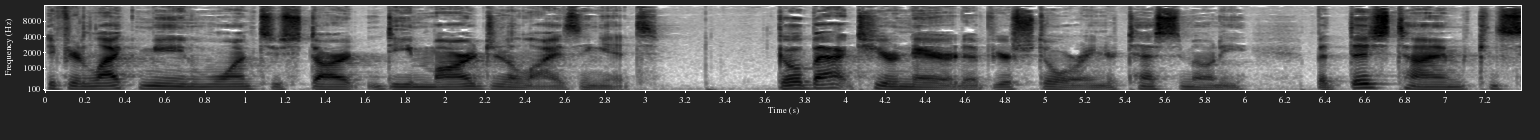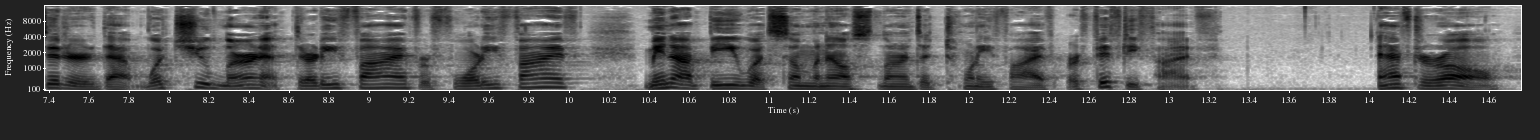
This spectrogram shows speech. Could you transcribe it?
if you're like me and want to start demarginalizing it, go back to your narrative, your story, and your testimony. But this time, consider that what you learn at 35 or 45 may not be what someone else learns at 25 or 55. After all,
